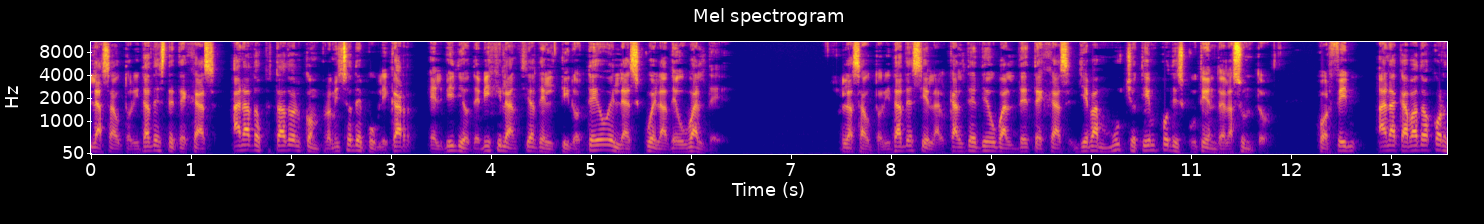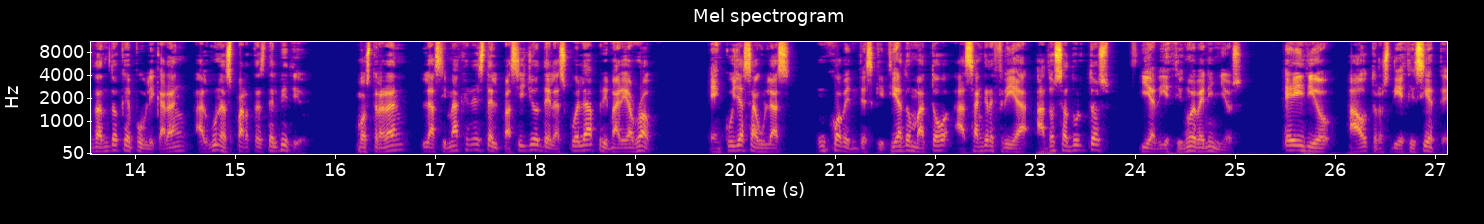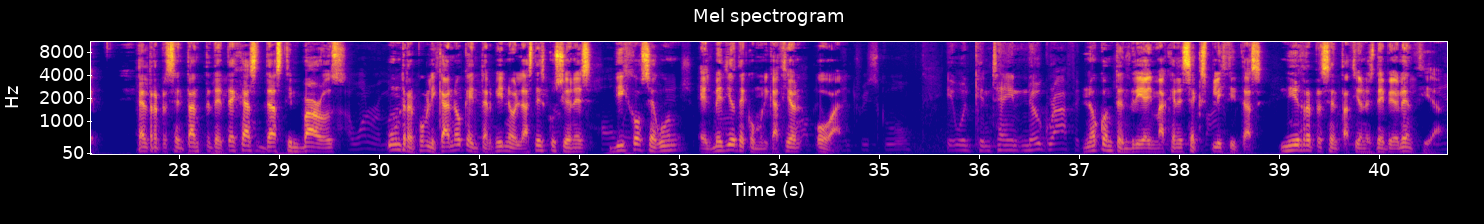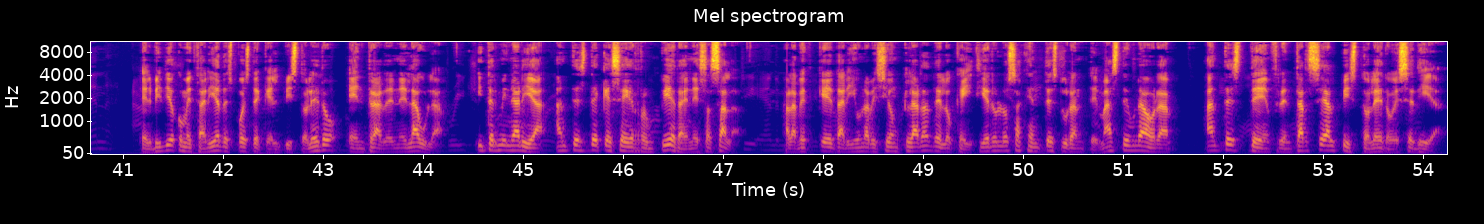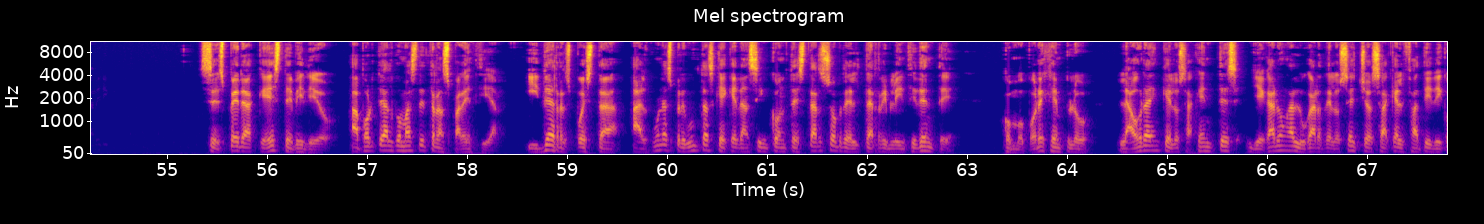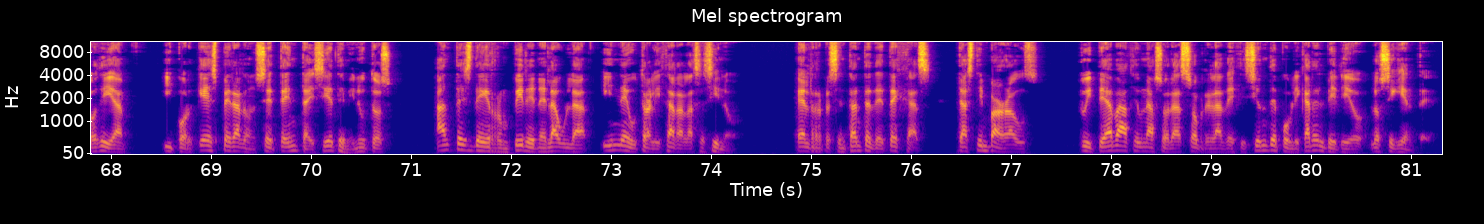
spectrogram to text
Las autoridades de Texas han adoptado el compromiso de publicar el vídeo de vigilancia del tiroteo en la escuela de Uvalde. Las autoridades y el alcalde de Uvalde, Texas, llevan mucho tiempo discutiendo el asunto. Por fin, han acabado acordando que publicarán algunas partes del vídeo. Mostrarán las imágenes del pasillo de la escuela primaria Rob, en cuyas aulas un joven desquiciado mató a sangre fría a dos adultos y a 19 niños, e hirió a otros 17. El representante de Texas, Dustin Burrows, un republicano que intervino en las discusiones, dijo según el medio de comunicación OA. No contendría imágenes explícitas ni representaciones de violencia. El vídeo comenzaría después de que el pistolero entrara en el aula y terminaría antes de que se irrumpiera en esa sala, a la vez que daría una visión clara de lo que hicieron los agentes durante más de una hora antes de enfrentarse al pistolero ese día. Se espera que este vídeo aporte algo más de transparencia y dé respuesta a algunas preguntas que quedan sin contestar sobre el terrible incidente, como por ejemplo la hora en que los agentes llegaron al lugar de los hechos aquel fatídico día y por qué esperaron 77 minutos antes de irrumpir en el aula y neutralizar al asesino. El representante de Texas, Dustin Burrows, tuiteaba hace unas horas sobre la decisión de publicar el vídeo lo siguiente.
